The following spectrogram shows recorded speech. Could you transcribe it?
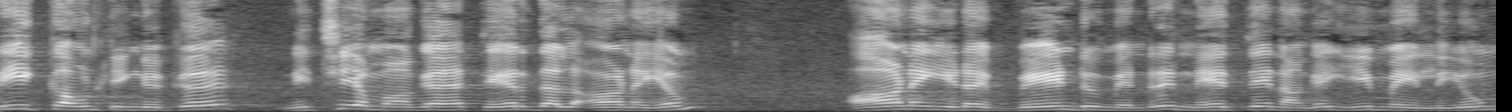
ரீகவுண்டிங்குக்கு நிச்சயமாக தேர்தல் ஆணையம் ஆணையிட வேண்டும் என்று நேற்றே நாங்கள் இமெயிலையும்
